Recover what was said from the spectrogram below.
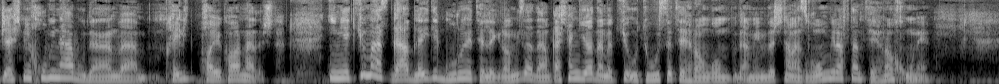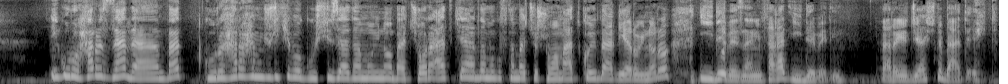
جشن خوبی نبودن و خیلی پای کار نداشتن. این یکی از قبل عید گروه تلگرامی زدم. قشنگ یادمه توی اتوبوس تهران قم بودم. یعنی داشتم از قم می‌رفتم تهران خونه. این گروه ها رو زدم. بعد گروه ها رو همینجوری که با گوشی زدم و اینا بچه ها رو اد کردم و گفتم بچه شما اد کنید بقیه رو اینا رو ایده بزنیم. فقط ایده بدیم برای جشن بعد عید.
